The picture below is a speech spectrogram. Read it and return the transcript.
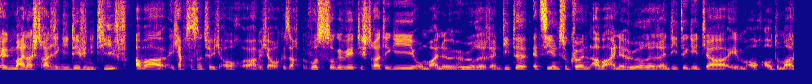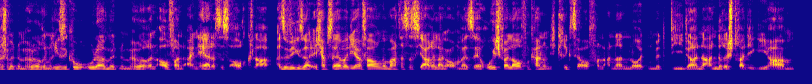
In meiner Strategie definitiv, aber ich habe das natürlich auch, äh, habe ich ja auch gesagt, bewusst so gewählt, die Strategie, um eine höhere Rendite erzielen zu können. Aber eine höhere Rendite geht ja eben auch automatisch mit einem höheren Risiko oder mit einem höheren Aufwand einher. Das ist auch klar. Also wie gesagt, ich habe selber die Erfahrung gemacht, dass es jahrelang auch mal sehr ruhig verlaufen kann und ich kriege es ja auch von anderen Leuten mit, die da eine andere Strategie haben,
